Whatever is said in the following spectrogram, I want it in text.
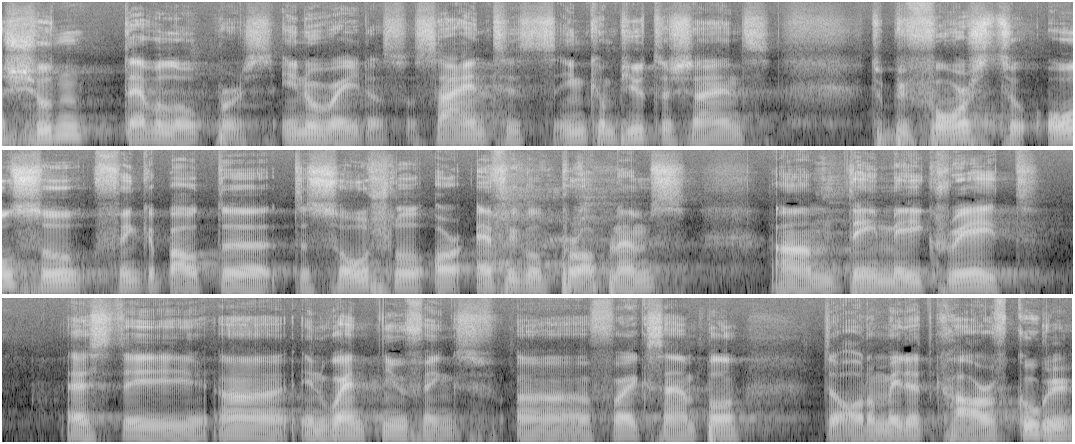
shouldn't developers, innovators, or scientists in computer science to be forced to also think about the, the social or ethical problems um, they may create? as they uh, invent new things. Uh, for example, the automated car of Google.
